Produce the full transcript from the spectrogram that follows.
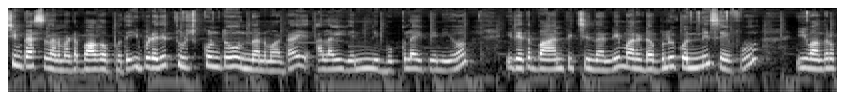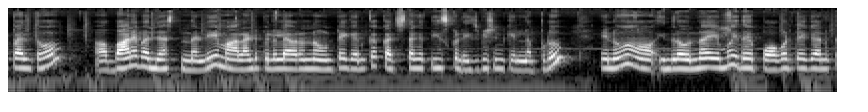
చింపేస్తుంది అనమాట బాగోకపోతే. ఇప్పుడు అయితే తుడుచుకుంటూ ఉందన్నమాట. అలాగే ఎన్ని బుక్కులు అయిపోయినాయో. ఇదైతే బాగా అనిపించిందండి. మన డబ్బులు కొన్ని సేఫ్. ఈ వంద రూపాయలతో బాగానే పనిచేస్తుందండి. మా అలాంటి పిల్లలు ఎవరన్నా ఉంటే కనుక ఖచ్చితంగా తీసుకోండి. ఎగ్జిబిషన్కి వెళ్ళినప్పుడు. నేను ఇందులో ఉన్నాయేమో ఇదే పోగొడితే కనుక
